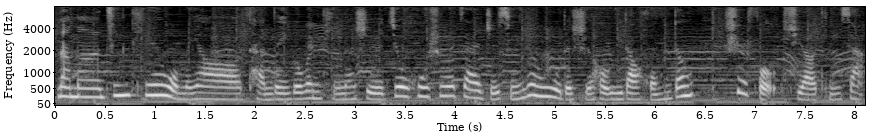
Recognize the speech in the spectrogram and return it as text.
那么今天我们要谈的一个问题呢是救护车在执行任务的时候遇到红灯，是否需要停下？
